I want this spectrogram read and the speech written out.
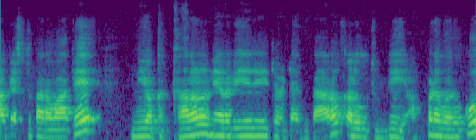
ఆగస్టు తర్వాతే నీ యొక్క కళలు నెరవేరేటువంటి అధికారం కలుగుతుంది. అప్పటి వరకు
